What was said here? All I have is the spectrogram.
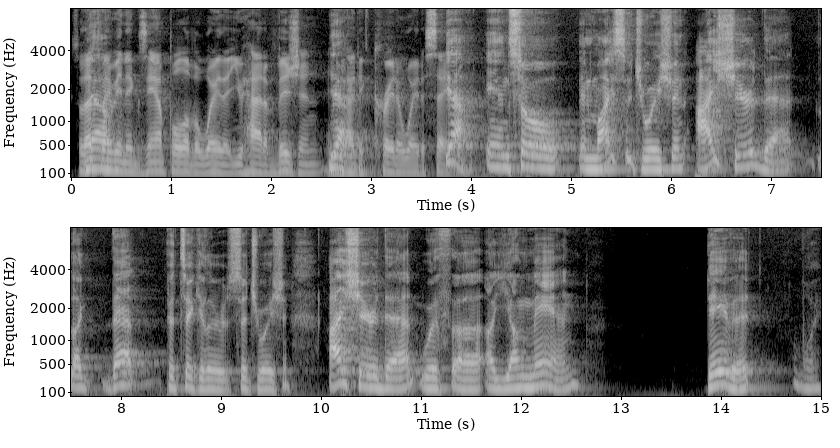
So that's Now- maybe an example of a way that you had a vision and Yeah. you had to create a way to say it. Yeah, and so in my situation, I shared that, like that particular situation, I shared that with uh, a young man, David. Oh boy.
